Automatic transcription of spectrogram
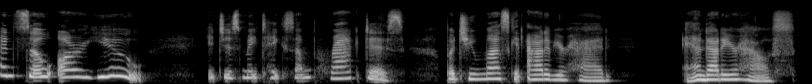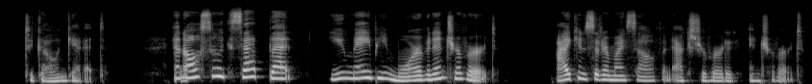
and so are you. It just may take some practice, but you must get out of your head and out of your house to go and get it. And also accept that you may be more of an introvert. I consider myself an extroverted introvert.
